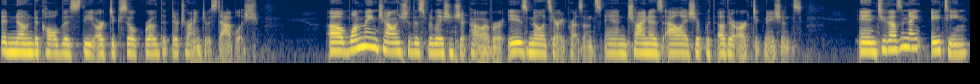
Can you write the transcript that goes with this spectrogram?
been known to call this the Arctic Silk Road that they're trying to establish. Uh, one main challenge to this relationship, however, is military presence and China's allyship with other Arctic nations. In 2018,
